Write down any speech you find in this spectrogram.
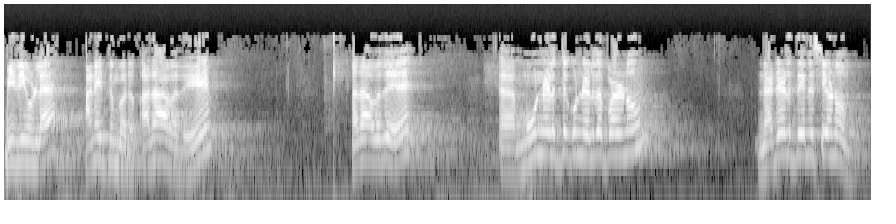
மீதி உள்ள அனைத்தும் வரும். அதாவது அதாவது மூணு எழுத்து கொண்டு எழுதப்படணும் நடு எழுத்து என்ன செய்யணும்?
